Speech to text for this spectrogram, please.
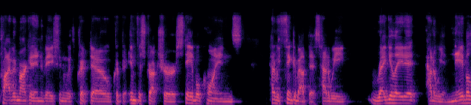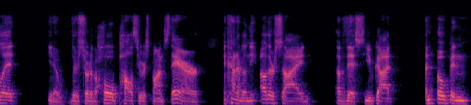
private market innovation with crypto, crypto infrastructure, stable coins. How do we think about this? How do we regulate it? How do we enable it? You know, there's sort of a whole policy response there. And kind of on the other side of this, you've got an open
